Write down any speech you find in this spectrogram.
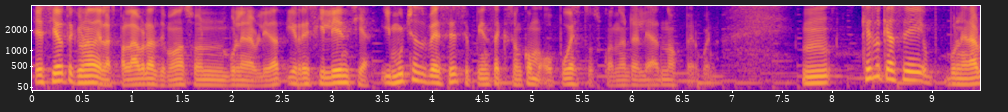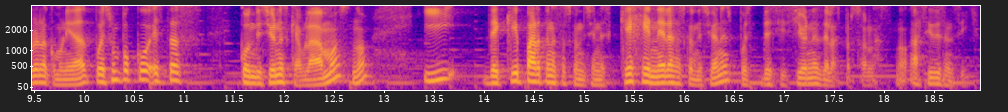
es cierto que una de las palabras de moda son vulnerabilidad y resiliencia, y muchas veces se piensa que son como opuestos, cuando en realidad no, pero bueno. ¿Qué es lo que hace vulnerable a una comunidad? Pues un poco estas condiciones que hablábamos, ¿no? Y de qué parten estas condiciones, qué genera esas condiciones, pues decisiones de las personas, ¿no? Así de sencillo.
